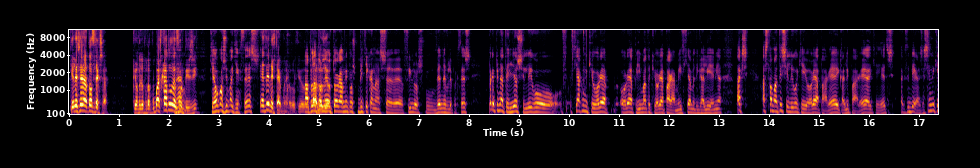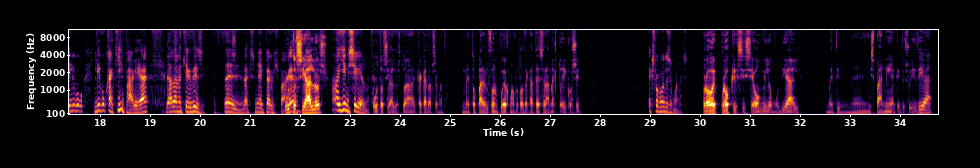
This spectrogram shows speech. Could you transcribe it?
και λες: Ένα το φτιάξα. Και με το που το κουμπάς κάτω δεν Ναι. φορτίζει. Και όπως είπα και χθε, Ε, δεν είναι φτιαγμένο το κύριο. Απλά το λέω τώρα, μήπως μπήκε κανένας φίλος που δεν έβλεπε χθες. Πρέπει να τελειώσει λίγο. φ- Φτιάχνουμε και ωραία, ωραία ποίηματα και ωραία παραμύθια με την καλή έννοια. Εντάξει, ας σταματήσει λίγο και η ωραία παρέα, η καλή παρέα και έτσι. Εντάξει, δεν πειράζει. Ας είναι και λίγο, λίγο κακή η παρέα, αλλά να κερδίζει. Δεν είναι, εντάξει, μια υπέροχη παρέα. Ούτως ή άλλω, Α γίνει σύριαλ μετά. ούτως ή άλλως, τώρα κακά τα ψέματα. Με το παρελθόν που έχουμε από το 14 μέχρι το 20, Έξι προπονητέ έχουμε αλλάξει. προ, πρόκριση σε όμιλο Μουντιάλ με την ε, Ισπανία και τη Σουηδία,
